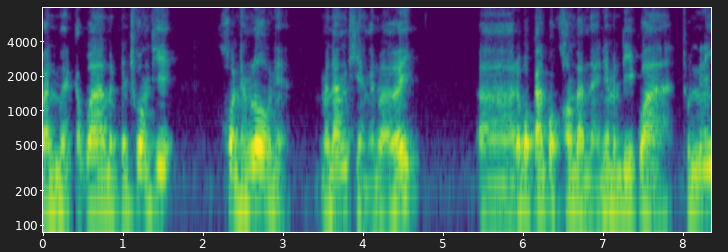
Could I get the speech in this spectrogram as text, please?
มันเหมือนกับว่ามันเป็นช่วงที่คนทั้งโลกเนี่ยมานั่งเถียงกันว่าเฮ้ยอ่า ระบบการปกครองแบบไหนเนี่ยมันดีกว่า ทุนนี้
